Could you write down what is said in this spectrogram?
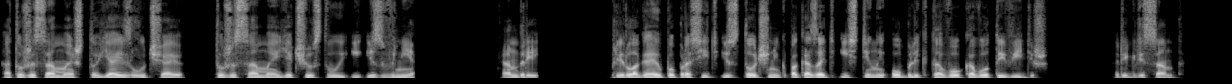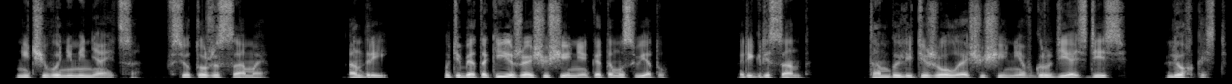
А то же самое, что я излучаю, то же самое я чувствую и извне. Андрей, предлагаю попросить источник показать истинный облик того, кого ты видишь. Регрессант. Ничего не меняется. Все то же самое. Андрей, у тебя такие же ощущения к этому свету? Регрессант. Там были тяжелые ощущения в груди, а здесь — легкость.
